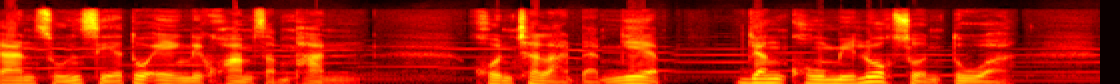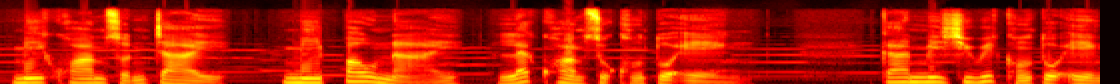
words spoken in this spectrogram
การสูญเสียตัวเองในความสัมพันธ์ คนฉลาดแบบเงียบยังคงมีโลกส่วนตัว มีความสนใจ มีเป้าหมายและความสุขของตัวเอง การมีชีวิตของตัวเอง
